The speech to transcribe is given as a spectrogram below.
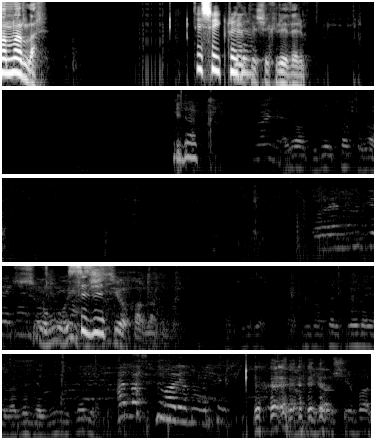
anlarlar. Teşekkür Ben ederim. teşekkür ederim. Bir dakika. Sizi Ya şey var.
